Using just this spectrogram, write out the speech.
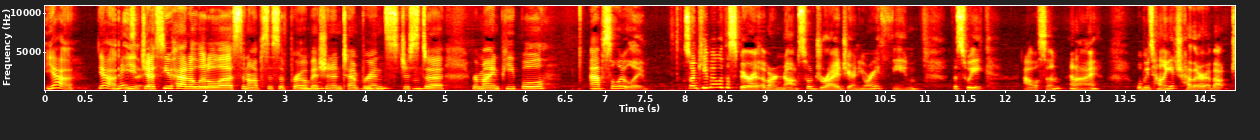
Yeah. Yeah. You, Jess, you had a little uh, synopsis of prohibition and temperance just mhm. to remind people. Absolutely. So, in keeping with the spirit of our not so dry January theme, this week, Allison and I will be telling each other about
